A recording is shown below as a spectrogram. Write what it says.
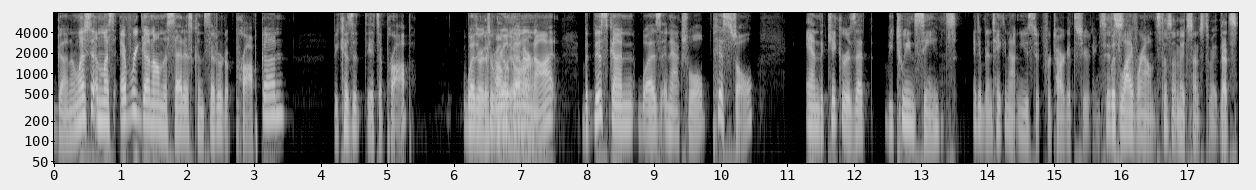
gun unless unless every gun on the set is considered a prop gun because it, it's a prop, whether it's They a real gun are. or not. But this gun was an actual pistol, and the kicker is that between scenes, it had been taken out and used it for target shooting with live rounds. doesn't make sense to me. That's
